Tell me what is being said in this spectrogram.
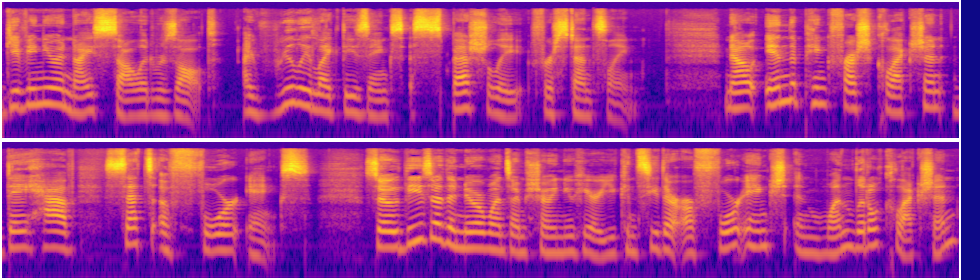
giving you a nice solid result. I really like these inks, especially for stenciling. Now, in the Pinkfresh collection, they have sets of four inks. So these are the newer ones I'm showing you here. You can see there are four inks in one little collection.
